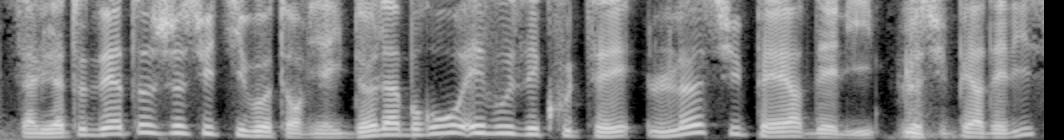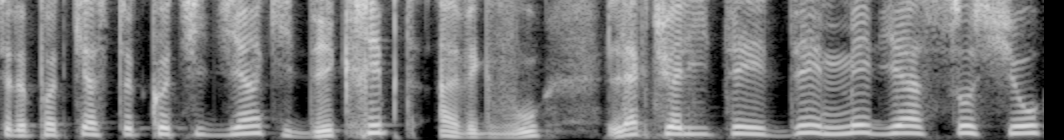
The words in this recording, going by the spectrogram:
Salut à toutes et à tous, je suis Thibaut Tourvieille de La Broue et vous écoutez Le Super Daily. Le Super Daily, c'est le podcast quotidien qui décrypte avec vous l'actualité des médias sociaux.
